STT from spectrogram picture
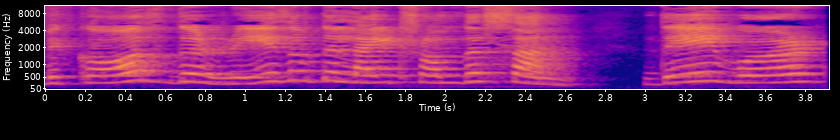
Because the rays of the light from the sun they were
